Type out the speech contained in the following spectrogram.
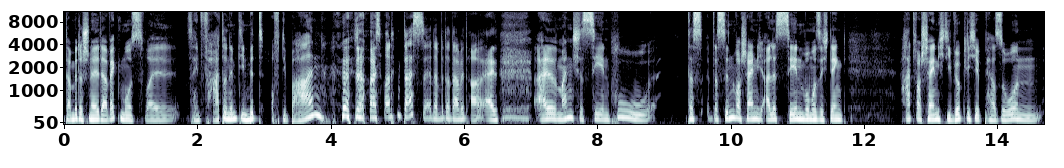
damit er schnell da weg muss, weil sein Vater nimmt ihn mit auf die Bahn. Was war denn das? Damit er damit. Also, also manche Szenen, puh, das, das sind wahrscheinlich alles Szenen, wo man sich denkt, hat wahrscheinlich die wirkliche Person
